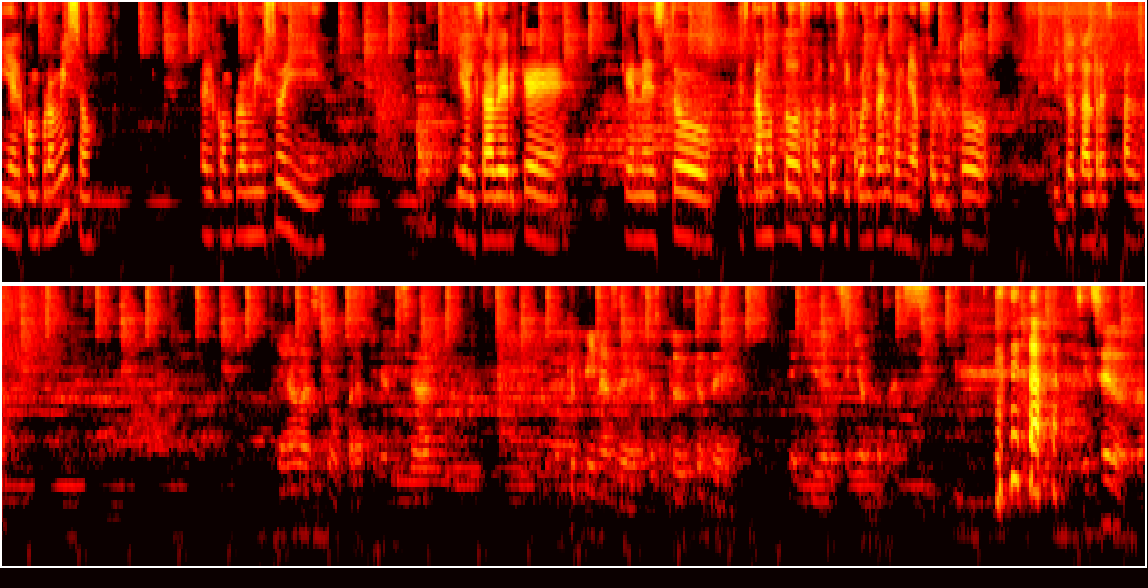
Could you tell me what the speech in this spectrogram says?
Y el compromiso. El compromiso y, y el saber que, que en esto estamos todos juntos y cuentan con mi absoluto y total respaldo. Y nada más como para finalizar, ¿cómo ¿qué opinas de los productos de aquí del señor Tomás? Sinceros, ¿no?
